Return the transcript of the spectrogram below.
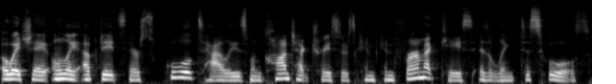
OHA only updates their school tallies when contact tracers can confirm a case is linked to schools.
